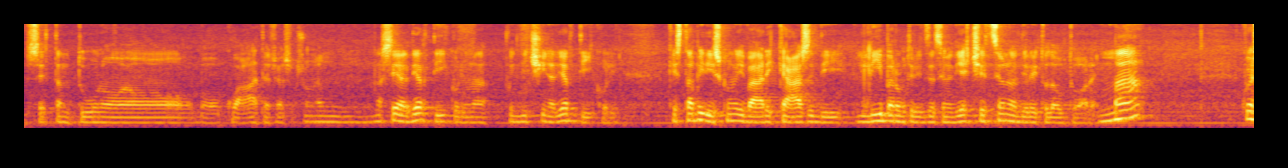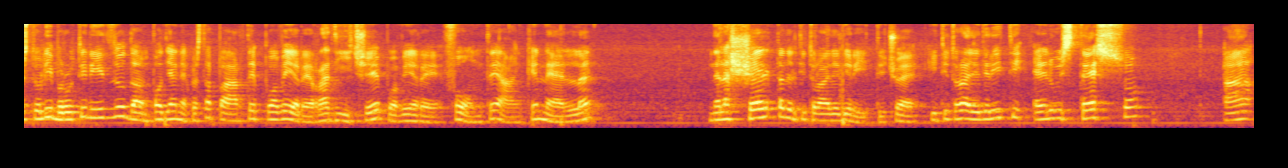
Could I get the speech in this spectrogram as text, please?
71 boh, quater, cioè sono una serie di articoli, una quindicina di articoli che stabiliscono i vari casi di libera utilizzazione, di eccezione al diritto d'autore, ma questo libero utilizzo da un po' di anni a questa parte può avere radice, può avere fonte anche nel nella scelta del titolare dei diritti, cioè il titolare dei diritti è lui stesso a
